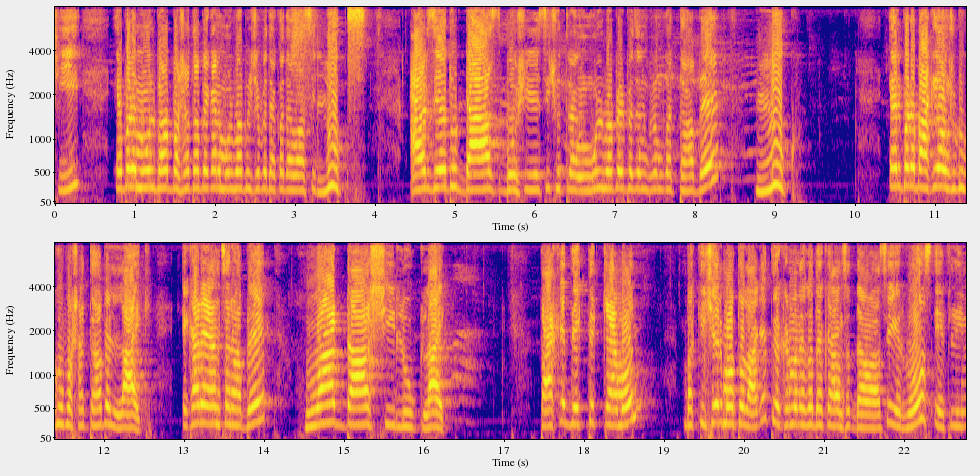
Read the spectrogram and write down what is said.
সি এরপরে মূল ভাব বসাতে হবে, এখানে মূল ভাব হিসেবে দেখো দেওয়া আছে লুকস আর যেহেতু ডাস বসিয়েছি, সুতরাং মূল ভাবের প্রেজেন্ট ফর্ম করতে হবে লুক এরপরে বাকি অংশটুকু বসাতে হবে লাইক এখানে অ্যান্সার হবে what does she look like তাকে দেখতে কেমন বা কিসের মতো লাগে? তো এখানে দেখো দেখো অ্যান্সার দেওয়া আছে a rose a film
